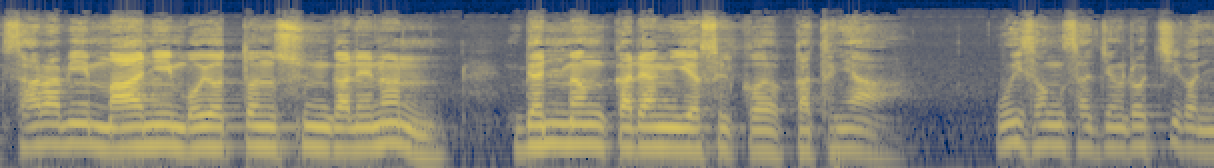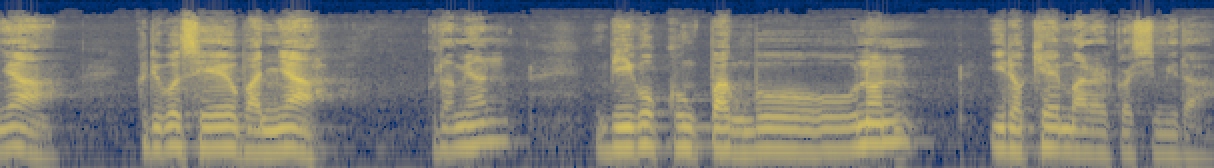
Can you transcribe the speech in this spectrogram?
사람이 많이 모였던 순간에는 몇 명가량이었을 것 같으냐? 위성사진으로 찍었냐? 그리고 세어봤냐? 그러면 미국 국방부는 이렇게 말할 것입니다.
